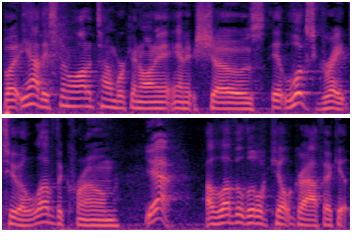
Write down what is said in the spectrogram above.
But yeah, they spent a lot of time working on it, and it shows. It looks great too. I love the chrome. yeah, I love the little kilt graphic. It,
